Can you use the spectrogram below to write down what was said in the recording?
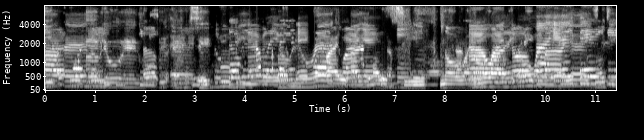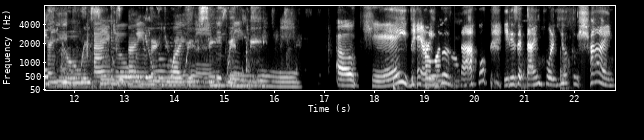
R, S, T, W, X, Z, W, Y, Z. No, I know I know my my Next time ABC. you will sing You and you will will sing with me. Okay, very good. Now it is a time for you to shine.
